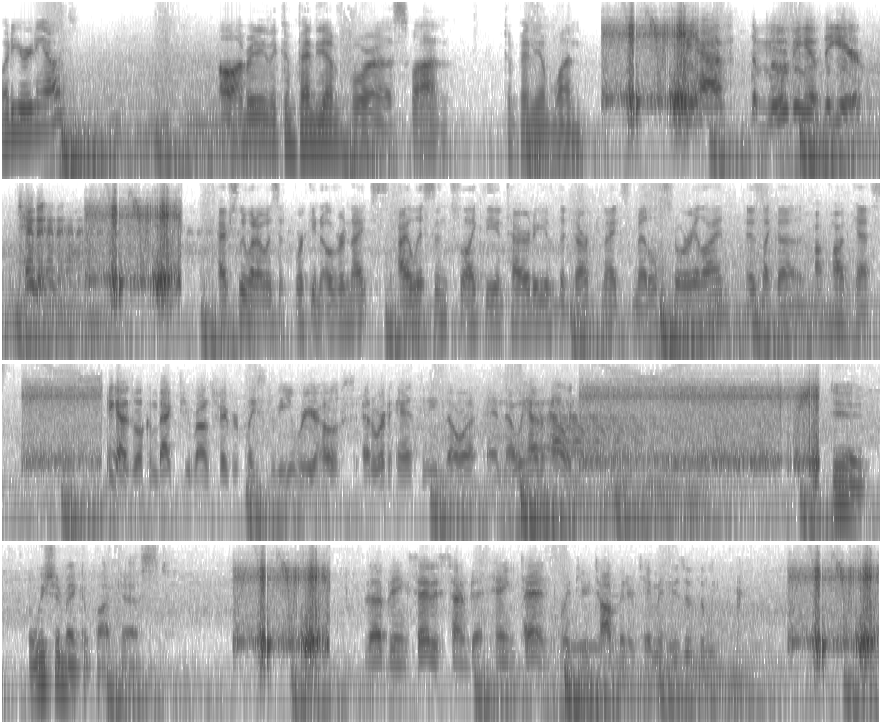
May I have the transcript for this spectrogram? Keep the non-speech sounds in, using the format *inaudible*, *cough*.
What are you reading, Alex? Oh, I'm reading the compendium for uh, Spawn. Compendium 1. We have the movie of the year, Tenet. Actually, when I was working overnights, I listened to like the entirety of the Dark Nights Metal storyline as like a, a podcast. Hey guys, welcome back to your mom's favorite place to be. We're your hosts, Edward, Anthony, Noah, and now we have Alex. Dude, we should make a podcast. That being said, it's time to hang 10 with your top entertainment news of the week.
